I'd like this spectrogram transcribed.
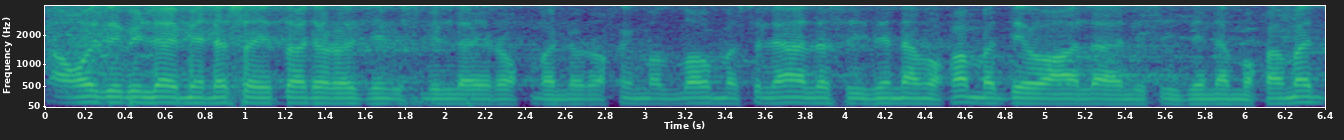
A'udzu billahi minasyaitonir rajim. Bismillahirrahmanirrahim. Allahumma shalli ala sayyidina Muhammad wa ala ali sayyidina Muhammad.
